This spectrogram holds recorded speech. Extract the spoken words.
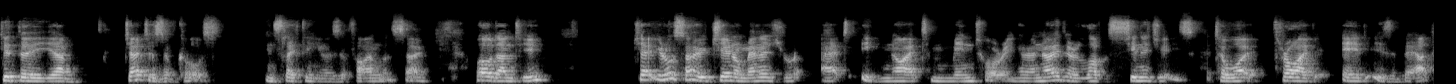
did the um, judges, of course, in selecting you as a finalist. So, well done to you. Jack, you're also general manager at Ignite Mentoring, and I know there are a lot of synergies to what Thrive Ed is about.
